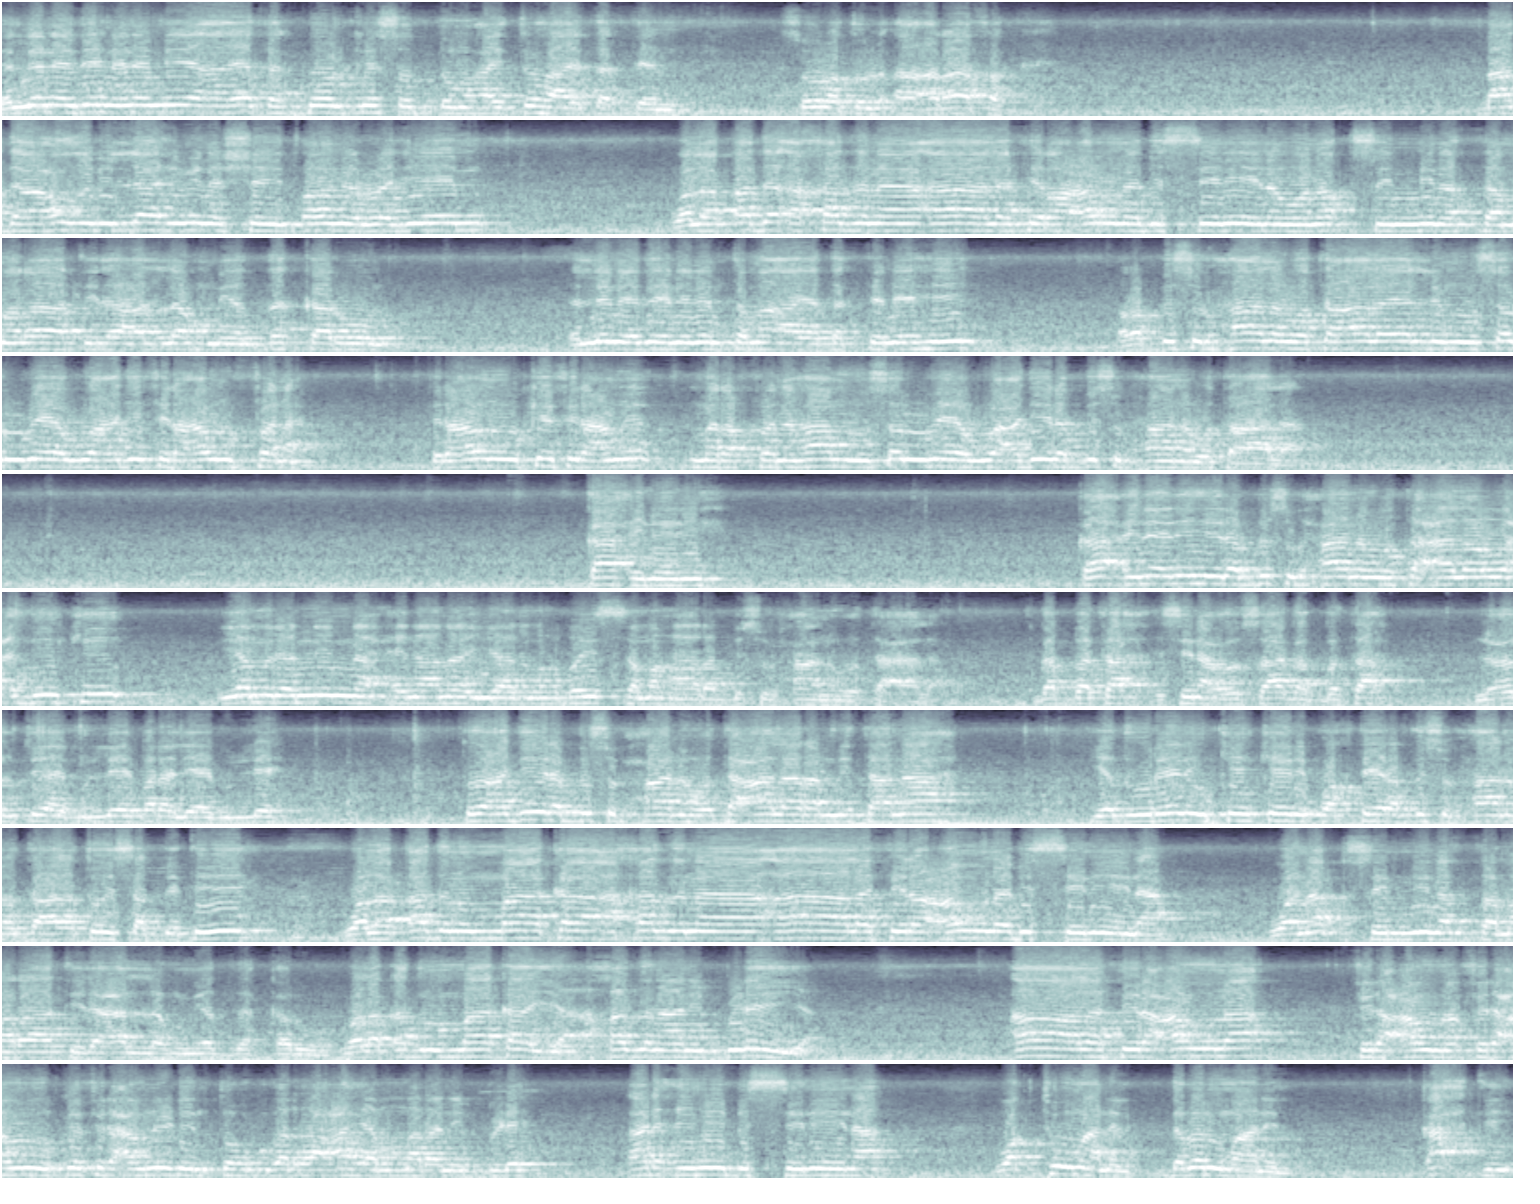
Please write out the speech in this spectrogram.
اللي ندهن نمي آياتك بول كي صدم هايتو هايتك تن سورة الأعرافك. بعد أعوذ بالله من الشيطان الرجيم. ولقد أخذنا آل فرعون بالسنين ونقص من الثمرات لعلهم يذكرون. اللي ندين انت ما آية رب سبحانه وتعالى يلي موسى به وعدي فرعون فنا فرعون وكيف فرعون مرفنها موسى به وعدي رب سبحانه وتعالى. كاحنيني. كاحنيني رب سبحانه وتعالى وعديك. يمر أننا حنانا يا ما بيس سمها رب سبحانه وتعالى. قبته سنع عصا قبته. لعلت يا ابو الله برا يا ابو الله توعدي رب سبحانه وتعالى رمتناه يدورين إن كيه كيرك وقت رب سبحانه وتعالى توي سبته ولقد نماك أخذنا آل فرعون بالسنين. ونقص من الثمرات لعلهم يذكرون. ولقد نماك أخذنا نبريا. آل فرعون فرعون فرعون كفرعون دين تو برعاه يمرن بده أرحيه بالسنين وقت ما نل دبل ما نل قحتي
